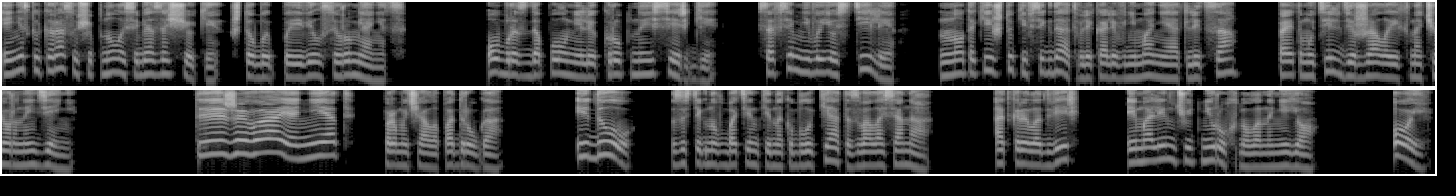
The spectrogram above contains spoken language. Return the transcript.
и несколько раз ущипнула себя за щеки, чтобы появился румянец. Образ дополнили крупные серьги. Совсем не в ее стиле, но такие штуки всегда отвлекали внимание от лица, поэтому Тиль держала их на черный день. «Ты живая, нет?» — промычала подруга. «Иду», Застегнув ботинки на каблуке, отозвалась она. Открыла дверь, и Малин чуть не рухнула на нее. «Ой,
